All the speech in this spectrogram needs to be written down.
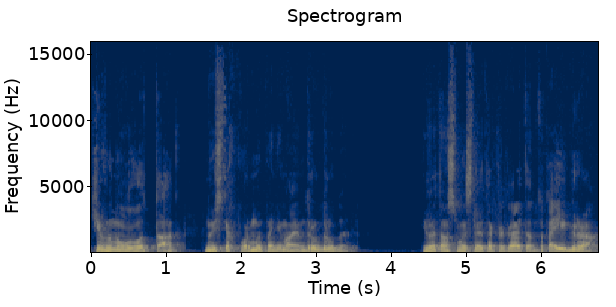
кивнул вот так, ну и с тех пор мы понимаем друг друга. И в этом смысле это какая-то ну, такая игра.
